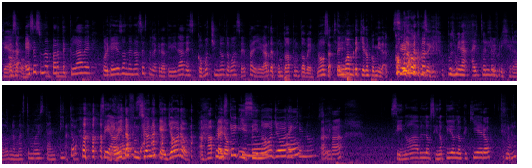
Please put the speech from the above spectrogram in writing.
¿Qué o sea, esa es una parte clave, porque ahí es donde nace hasta la creatividad, es cómo chingados le voy a hacer para llegar de punto A a punto B, ¿no? O sea, tengo hambre, quiero comida, ¿cómo lo voy a conseguir? Pues mira, ahí está el refrigerador, nada más te mueves tantito. Sí, ahorita funciona que lloro, ajá, pero, y si no, lloro, ajá, si no hablo, si no pido lo que quiero, ¿no?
